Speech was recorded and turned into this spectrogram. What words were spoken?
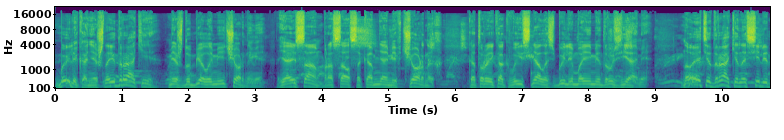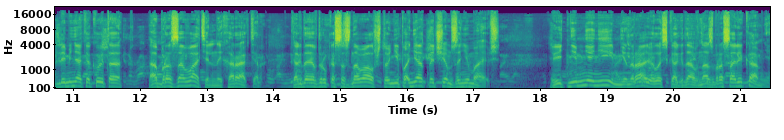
Были, конечно, и драки между белыми и черными. Я и сам бросался камнями в черных, которые, как выяснялось, были моими друзьями. Но эти драки носили для меня какой-то образовательный характер, когда я вдруг осознавал, что непонятно, чем занимаюсь. Ведь ни мне, ни им не нравилось, когда в нас бросали камни.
